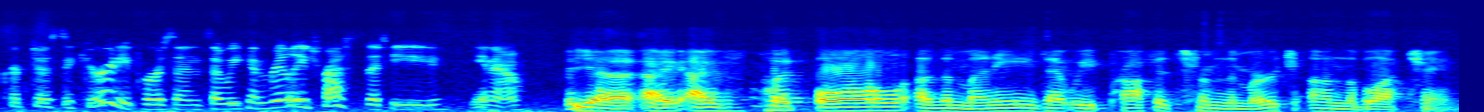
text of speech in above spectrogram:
crypto security person, so we can really trust that he, you know. Yeah, I, I've put all of the money that we profits from the merch on the blockchain.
